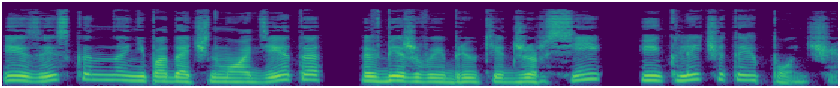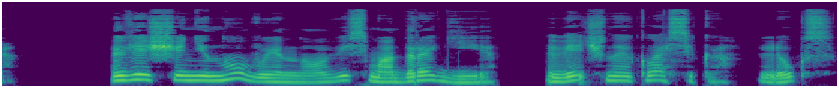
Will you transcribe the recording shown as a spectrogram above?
изысканно, неподачному одета, в бежевые брюки джерси и клетчатые пончо. Вещи не новые, но весьма дорогие. Вечная классика, люкс.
